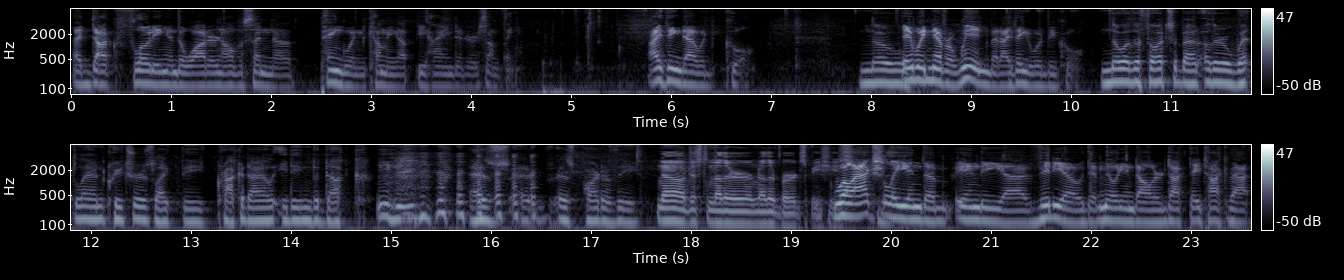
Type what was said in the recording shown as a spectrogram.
a duck floating in the water and all of a sudden a penguin coming up behind it or something. I think that would be cool. No, It would never win, but I think it would be cool. No other thoughts about other wetland creatures like the crocodile eating the duck Mhm. as, as as part of the. no just another another bird species Well, actually, in the in the uh, video, the Million Dollar Duck, they talk about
